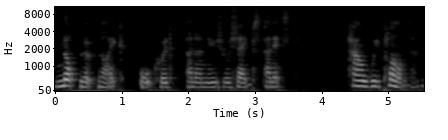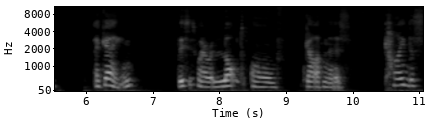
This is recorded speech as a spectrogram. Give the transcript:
not look like awkward and unusual shapes. And it's how we plant them. Again, this is where a lot of gardeners kind of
